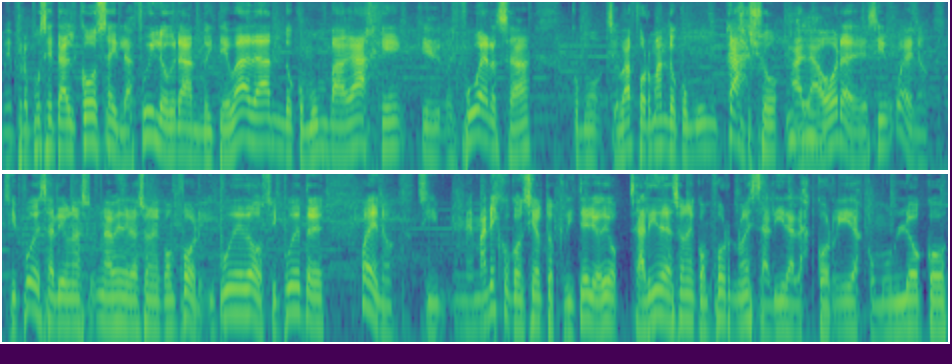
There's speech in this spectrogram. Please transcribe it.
me propuse tal cosa y la fui logrando y te va dando como un bagaje que refuerza, como se va formando como un callo a la hora de decir, bueno, si pude salir una, una vez de la zona de confort y pude dos y pude tres, bueno, si me manejo con ciertos criterios, digo, salir de la zona de confort no es salir a las corridas como un loco,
